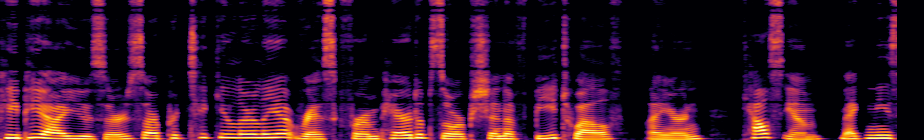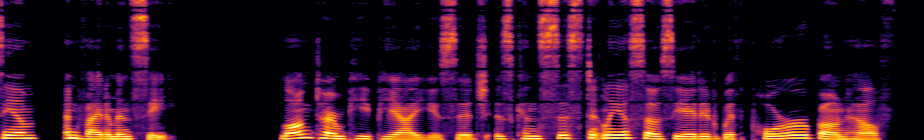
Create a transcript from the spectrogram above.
PPI users are particularly at risk for impaired absorption of B12, iron, calcium, magnesium, and vitamin C. Long term PPI usage is consistently associated with poorer bone health,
